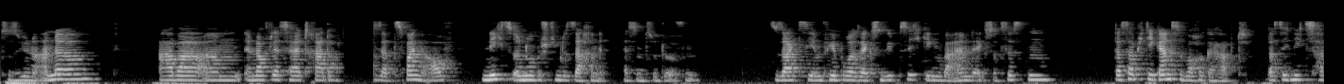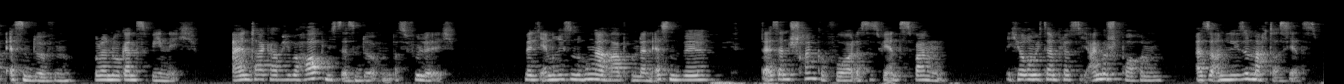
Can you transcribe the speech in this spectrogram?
zu wie eine andere, aber ähm, im Laufe der Zeit trat auch dieser Zwang auf, nichts oder nur bestimmte Sachen essen zu dürfen. So sagt sie im Februar 76 gegenüber einem der Exorzisten, das habe ich die ganze Woche gehabt, dass ich nichts habe essen dürfen oder nur ganz wenig. Einen Tag habe ich überhaupt nichts essen dürfen, das fühle ich. Wenn ich einen riesen Hunger habe und dann essen will, da ist eine Schranke vor, das ist wie ein Zwang. Ich höre mich dann plötzlich angesprochen. Also Anneliese macht das jetzt.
